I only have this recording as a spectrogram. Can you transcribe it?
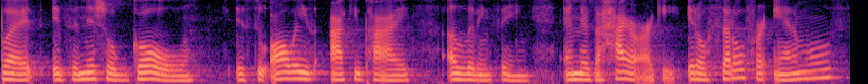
but its initial goal is to always occupy a living thing. And there's a hierarchy. It'll settle for animals,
